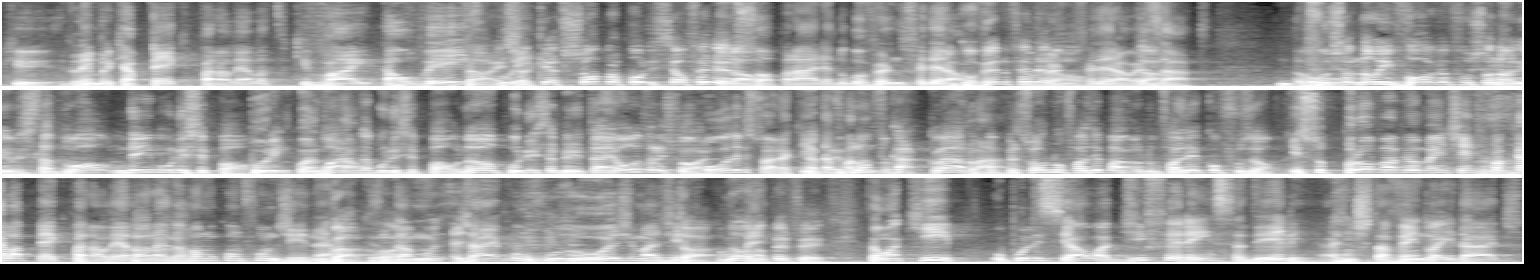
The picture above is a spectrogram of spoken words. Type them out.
que lembra que a PEC paralela que vai talvez tá, incluir. isso aqui é só para policial federal. Só para a área do governo federal. Governo federal. Governo federal, tá. exato. Não envolve o funcionalismo estadual nem municipal. Por enquanto Guarda não. municipal não, polícia militar é outra história. Outra história. Quem está é, falando... Vamos ficar claro, claro. para a pessoa não fazer, não fazer confusão. Isso provavelmente entra com aquela PEC paralela, mas não vamos confundir, né? Claro, claro. Muito... Já é confuso hoje, imagina tá. Não, não, perfeito. Então aqui, o policial, a diferença dele, a gente está vendo a idade,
